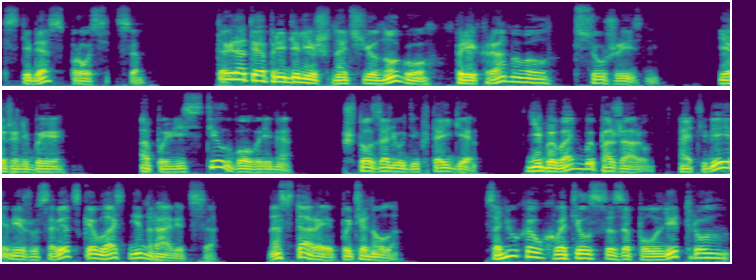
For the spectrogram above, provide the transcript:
с тебя спросится». Тогда ты определишь, на чью ногу прихрамывал всю жизнь. Ежели бы оповестил вовремя, что за люди в тайге, не бывать бы пожару. А тебе, я вижу, советская власть не нравится. На старое потянула. Санюха ухватился за пол-литру,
